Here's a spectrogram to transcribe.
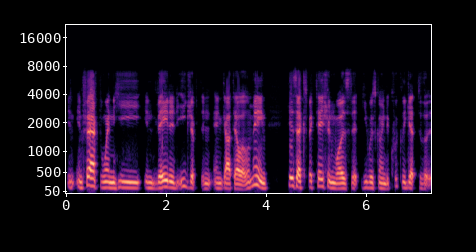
in, in fact, when he invaded Egypt and, and got to El Alamein, his expectation was that he was going to quickly get to the,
